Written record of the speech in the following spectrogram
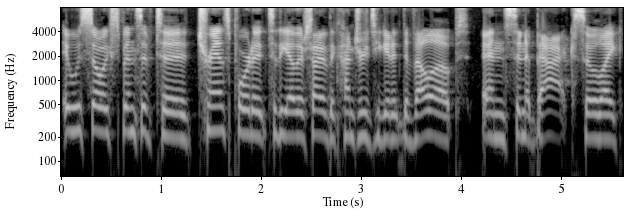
it was so expensive to transport it to the other side of the country to get it developed and send it back. So like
